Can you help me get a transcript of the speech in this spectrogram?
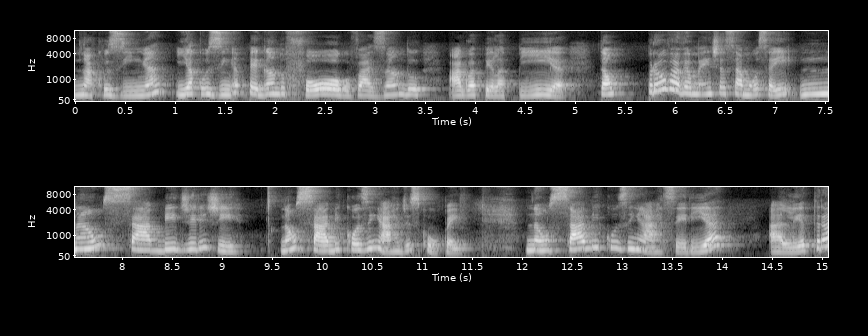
na cozinha e a cozinha pegando fogo, vazando água pela pia. Então, provavelmente essa moça aí não sabe dirigir, não sabe cozinhar, desculpem. Não sabe cozinhar seria a letra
